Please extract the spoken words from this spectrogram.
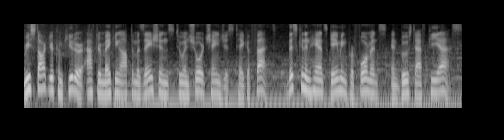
Restart your computer after making optimizations to ensure changes take effect. This can enhance gaming performance and boost FPS.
